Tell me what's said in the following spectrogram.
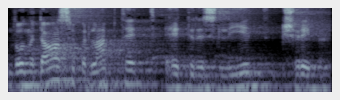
Und als er das überlebt hat, hat er ein Lied geschrieben.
